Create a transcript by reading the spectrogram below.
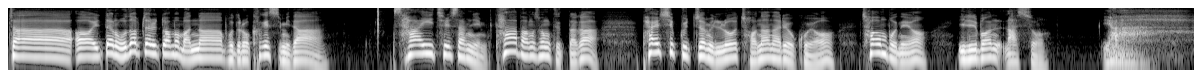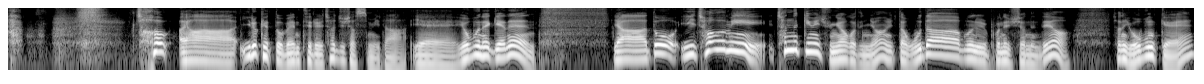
자, 어, 일단 오답자를 또 한번 만나보도록 하겠습니다. 4273님, 타 방송 듣다가 89.1로 전환하려고요. 처음 보네요. 1번 라송. 야 처음, 야 이렇게 또 멘트를 쳐 주셨습니다. 예, 요 분에게는, 야, 또 이 처음이, 첫 느낌이 중요하거든요. 일단 오답을 보내 주셨는데요. 저는 요 분께,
